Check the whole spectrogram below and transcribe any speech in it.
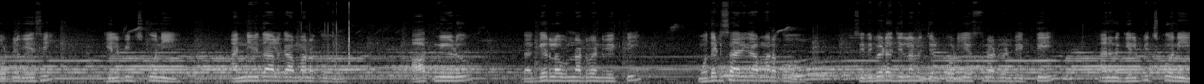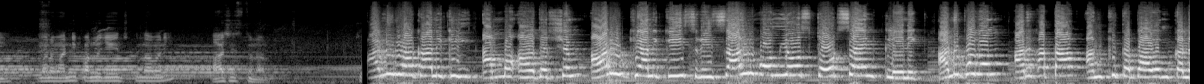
ఓట్లు వేసి గెలిపించుకొని అన్ని విధాలుగా మనకు ఆత్మీయుడు దగ్గరలో ఉన్నటువంటి వ్యక్తి మొదటిసారిగా మనకు సిద్దిపేట జిల్లా నుంచి పోటీ చేస్తున్నటువంటి వ్యక్తి ఆయనను గెలిపించుకొని మనం అన్ని పనులు చేయించుకుందామని ఆశిస్తున్నాను. అనురాగానికి అమ్మ ఆదర్శం ఆరోగ్యానికి Sri Sai homeo stores and clinic. అనుభవం అర్హత అంకిత భావం కల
